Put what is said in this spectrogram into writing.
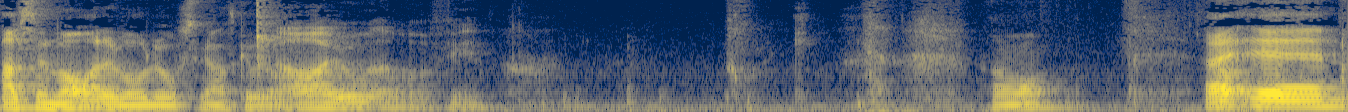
Alcenmarer var det också ganska bra. Ja, jo, den var fin. Ja. Nej, eh,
